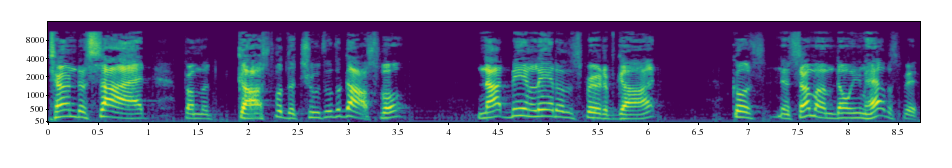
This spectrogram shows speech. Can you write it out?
turned aside from the gospel, the truth of the gospel, not being led of the Spirit of God. Of course, some of them don't even have the Spirit.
